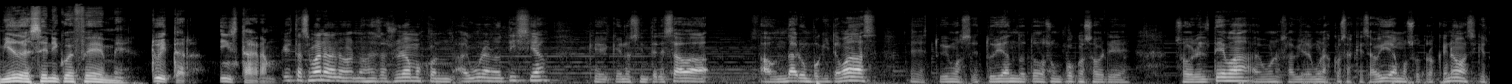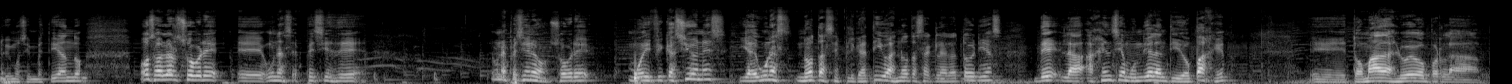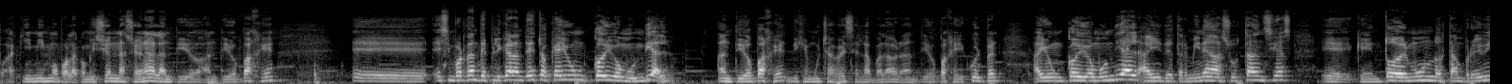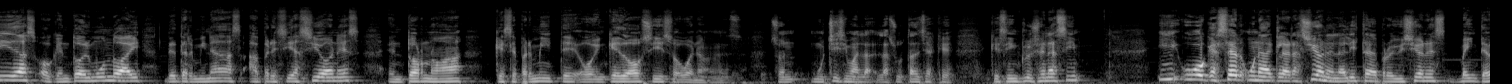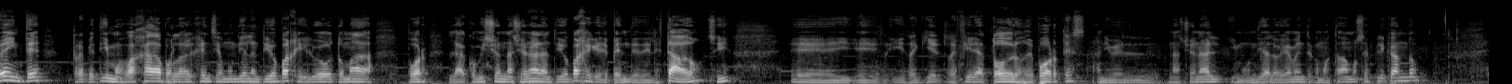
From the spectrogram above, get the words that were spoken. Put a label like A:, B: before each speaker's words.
A: Miedo Escénico FM, Twitter, Instagram.
B: Esta semana nos desayunamos con alguna noticia que, nos interesaba ahondar un poquito más. Eh, estuvimos estudiando todos un poco sobre, sobre el tema. Algunos había algunas cosas que sabíamos, otros que no, así que estuvimos investigando. Vamos a hablar sobre eh, unas especies de. Una especie no, sobre modificaciones y algunas notas explicativas, notas aclaratorias de la Agencia Mundial Antidopaje, eh, tomadas luego por la, aquí mismo por la Comisión Nacional Antidopaje. Eh, es importante explicar ante esto que hay un código mundial antidopaje, dije muchas veces la palabra antidopaje, disculpen, hay un código mundial, hay determinadas sustancias eh, que en todo el mundo están prohibidas o que en todo el mundo hay determinadas apreciaciones en torno a qué se permite o en qué dosis, o bueno, son muchísimas las sustancias que, que se incluyen así. Y hubo que hacer una aclaración en la lista de prohibiciones 2020, repetimos, bajada por la Agencia Mundial Antidopaje y luego tomada por la Comisión Nacional Antidopaje, que depende del Estado, ¿sí? Eh, y, refiere a todos los deportes, a nivel nacional y mundial, obviamente, como estábamos explicando,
